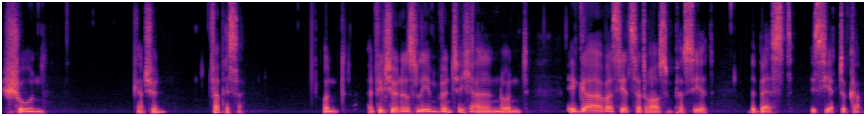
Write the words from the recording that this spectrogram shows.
schon ganz schön verbessern. Und ein viel schöneres Leben wünsche ich allen und egal was jetzt da draußen passiert, the best is yet to come.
